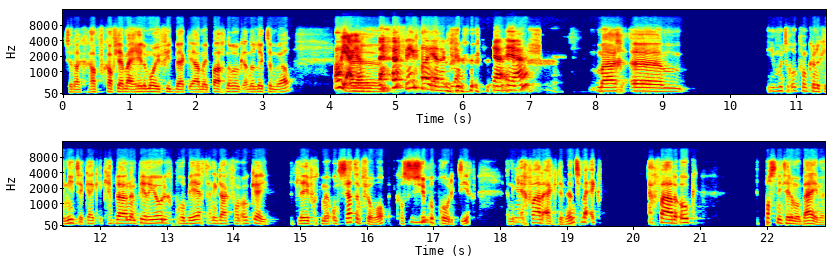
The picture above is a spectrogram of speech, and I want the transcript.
Toen gaf, gaf, jij mij hele mooie feedback. Ja, mijn partner ook. En dat lukt hem wel. Oh ja, ja. Uh, ik wel, ja, ja. ja, ja. Maar um, je moet er ook van kunnen genieten. Kijk, ik heb daar een periode geprobeerd en ik dacht van oké, het levert me ontzettend veel op. Ik was mhm. super productief en ik ervaarde echt de winst, maar ik ervaarde ook, het past niet helemaal bij me.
